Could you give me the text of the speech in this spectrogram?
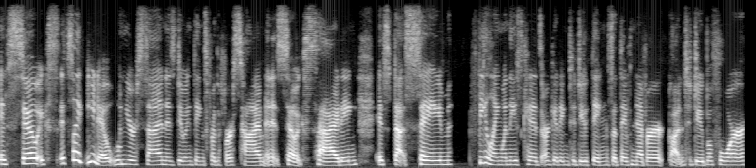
it's so it's like you know when your son is doing things for the first time and it's so exciting it's that same feeling when these kids are getting to do things that they've never gotten to do before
